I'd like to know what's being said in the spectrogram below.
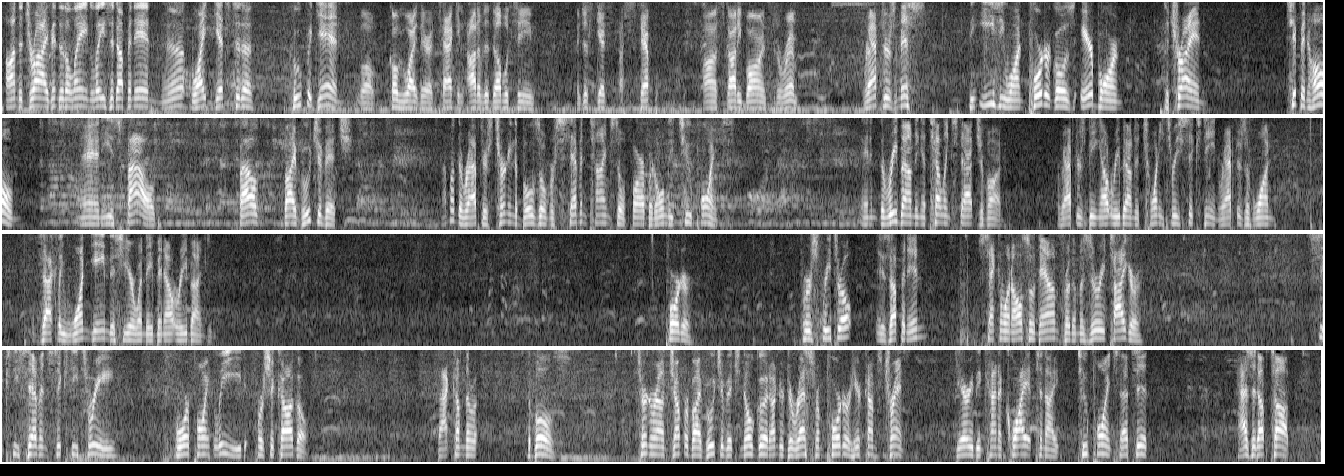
On the drive into the lane, lays it up and in. Yeah, White gets to the hoop again. Well, Coby White there attacking out of the double team and just gets a step on Scottie Barnes to the rim. Raptors miss the easy one. Porter goes airborne to try and tip it home, and he's fouled. Fouled by Vucevic. How about the Raptors turning the Bulls over seven times so far, but only two points? And the rebounding, a telling stat, Jevohn. Raptors being out rebounded 23 16. Raptors have won exactly one game this year when they've been out rebounded. Porter. First free throw is up and in. Second one also down for the Missouri Tiger. 67 63. Four point lead for Chicago. Back come the the Bulls. Turnaround jumper by Vucevic, no good. Under duress from Porter. Here comes Trent. Gary been kind of quiet tonight. Two points, that's it. Has it up top.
